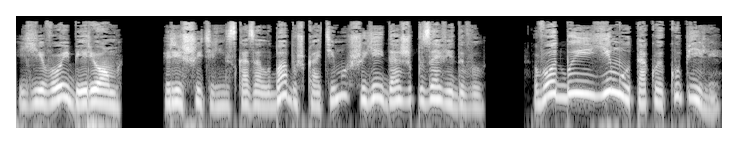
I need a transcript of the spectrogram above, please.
«Его и берем», — решительно сказала бабушка, а Тимоша ей даже позавидовал. «Вот бы и ему такой купили».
